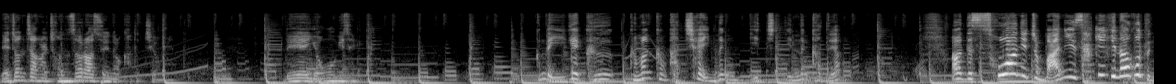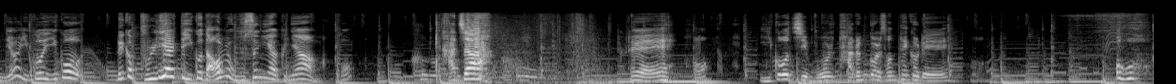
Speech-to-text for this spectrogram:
내 전장을 전설화 수인으로 가득 채웁니다. 내 영웅이 생. 근데 이게 그 그만큼 가치가 있는 있, 있는 카드야? 아 근데 소환이 좀 많이 사기긴 하거든요. 이거 이거 내가 분리할 때 이거 나오면 우승이야 그냥. 어? 가자. 그래. 어? 이거지 뭘 다른 걸 선택을 해. 어. 어.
